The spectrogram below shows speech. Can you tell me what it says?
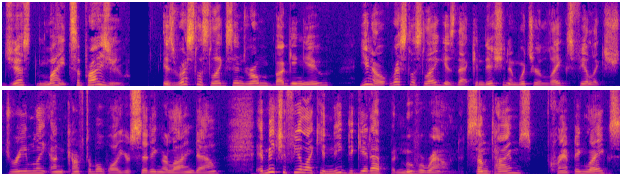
just might surprise you. Is restless leg syndrome bugging you? You know, restless leg is that condition in which your legs feel extremely uncomfortable while you're sitting or lying down. It makes you feel like you need to get up and move around. Sometimes cramping legs.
